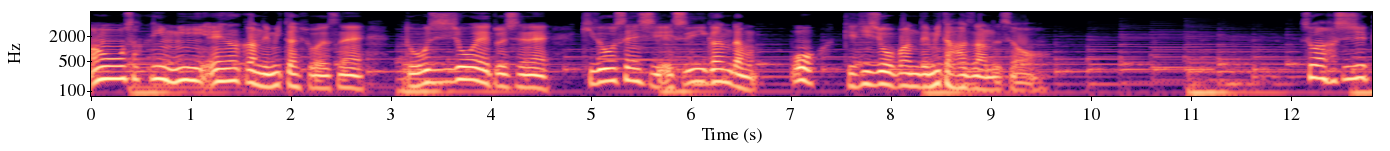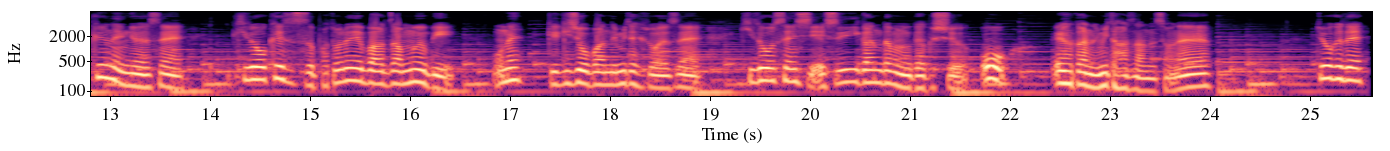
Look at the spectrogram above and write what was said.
あの作品見に映画館で見た人はですね、同時上映としてね、機動戦士 SE ガンダムを劇場版で見たはずなんですよ。それは89年にはですね、機動警察パトレーバーザ・ムービーをね、劇場版で見た人はですね、機動戦士 SE ガンダムの逆襲を映画館で見たはずなんですよね。というわけで、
